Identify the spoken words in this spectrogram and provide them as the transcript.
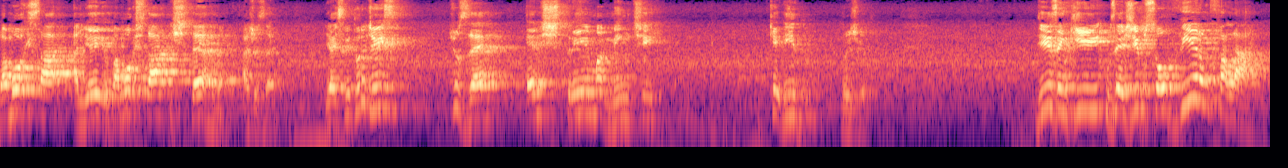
O amor que está alheio, o amor que está externo a José. E a Escritura diz: José era extremamente querido no Egito. Dizem que os egípcios ouviram falar:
